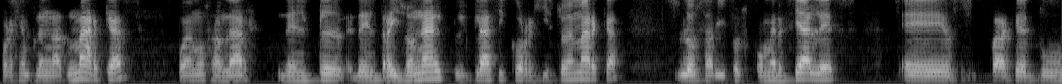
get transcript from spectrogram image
por ejemplo, en las marcas, podemos hablar del, del tradicional, el clásico registro de marca, los avisos comerciales, eh, para que tu,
